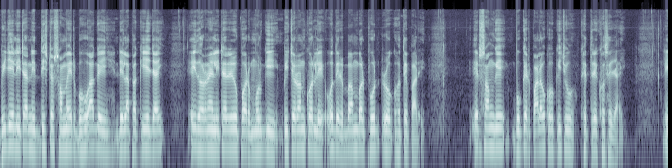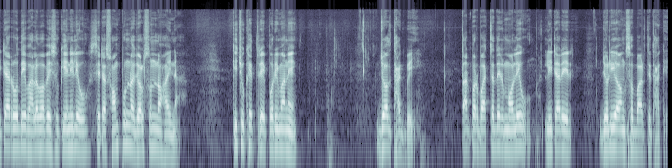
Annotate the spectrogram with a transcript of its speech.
ভিজে লিটার নির্দিষ্ট সময়ের বহু আগেই ডেলা পাকিয়ে যায়। এই ধরনের লিটারের উপর মুরগি বিচরণ করলে ওদের বাম্বল ফুড রোগ হতে পারে। এর সঙ্গে বুকের পালকও কিছু ক্ষেত্রে খসে যায়। লিটার রোদে ভালোভাবে শুকিয়ে নিলেও সেটা সম্পূর্ণ জলশূন্য হয় না। কিছু ক্ষেত্রে পরিমাণে জল থাকবেই। তারপর বাচ্চাদের মলেও লিটারের জলীয় অংশ বাড়তে থাকে।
